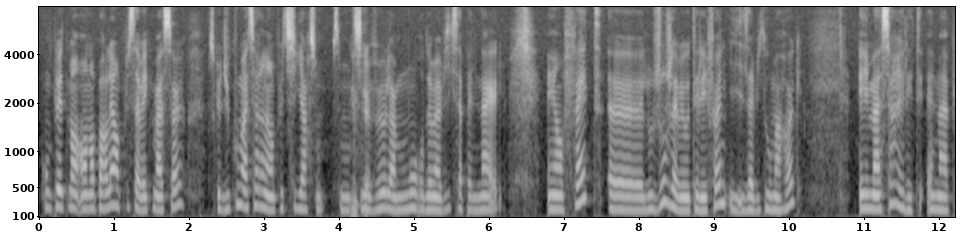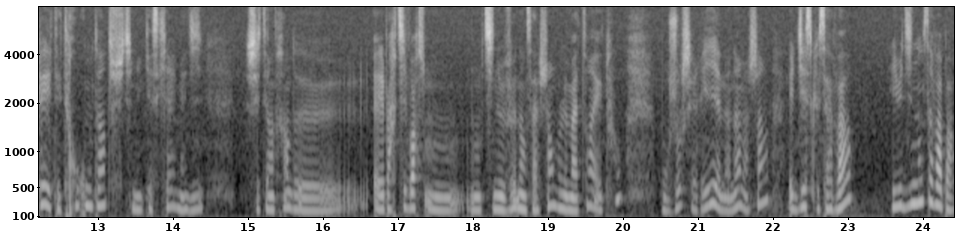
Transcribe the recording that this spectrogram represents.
Complètement. On en parlait en plus avec ma sœur, parce que du coup, ma sœur, elle a un petit garçon. C'est mon petit neveu, l'amour de ma vie, qui s'appelle Naël. Et en fait, euh, l'autre jour, je l'avais au téléphone, ils, ils habitent au Maroc, et ma sœur, elle, était, elle m'a appelée, elle était trop contente. Je lui ai dit, mais qu'est-ce qu'il y a? Elle m'a dit, j'étais en train de... Elle est partie voir son- mon, mon petit neveu dans sa chambre le matin et tout. Bonjour chérie, et nana, machin. Elle lui dit, est-ce que ça va? Il lui dit, non, ça va pas.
